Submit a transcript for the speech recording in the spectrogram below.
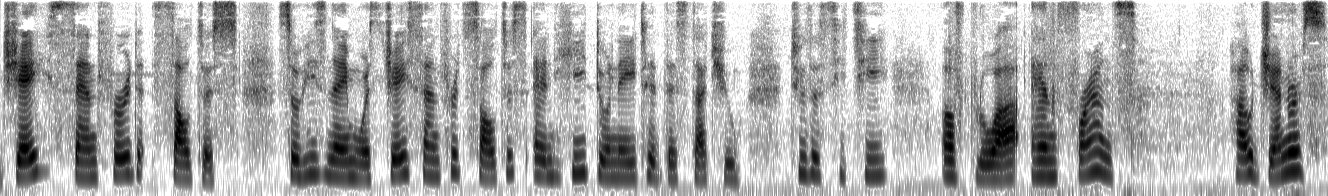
J. Sanford Saltus. So his name was J. Sanford Saltus, and he donated the statue to the city of Blois and France. How generous!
